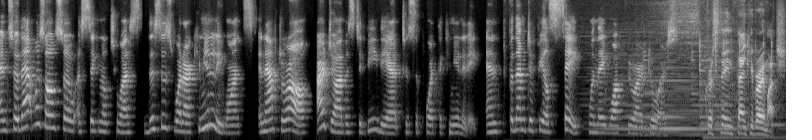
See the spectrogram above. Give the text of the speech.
And so that was also a signal to us this is what our community wants. And after all, our job is to be there to support the community and for them to feel safe when they walk through our doors. Christine, thank you very much.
